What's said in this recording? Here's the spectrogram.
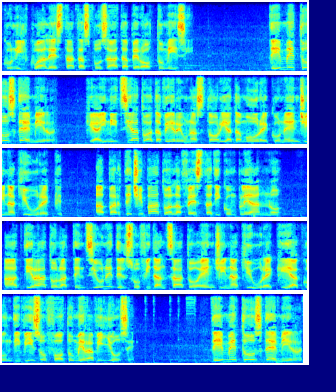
con il quale è stata sposata per otto mesi. Demetos Demir, che ha iniziato ad avere una storia d'amore con Engin Akurek, ha partecipato alla festa di compleanno, ha attirato l'attenzione del suo fidanzato Engin Akurek e ha condiviso foto meravigliose. Demetos Demir,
